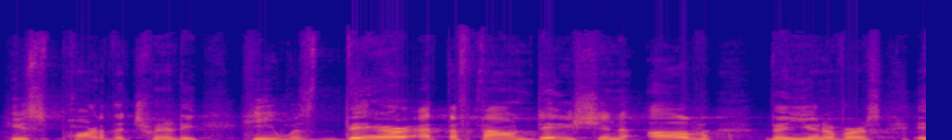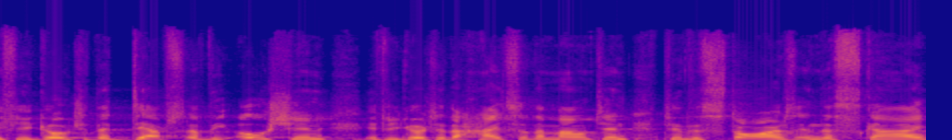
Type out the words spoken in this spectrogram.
He's part of the Trinity. He was there at the foundation of the universe. If you go to the depths of the ocean, if you go to the heights of the mountain, to the stars in the sky,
